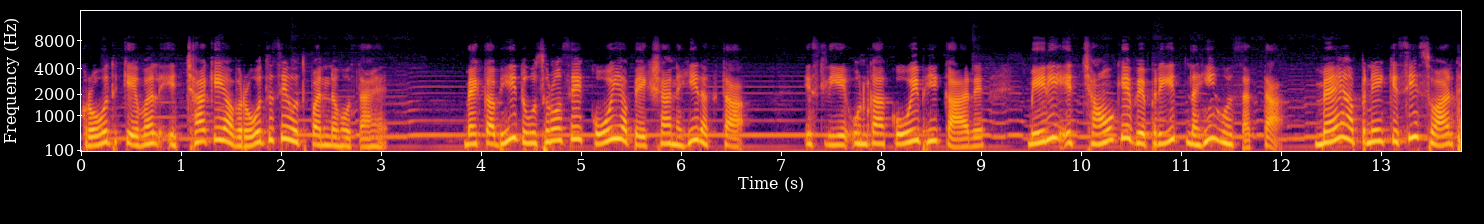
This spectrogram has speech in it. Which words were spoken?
क्रोध केवल इच्छा के अवरोध से उत्पन्न होता है। मैं कभी दूसरों से कोई अपेक्षा नहीं रखता, इसलिए उनका कोई भी कार्य मेरी इच्छाओं के विपरीत नहीं हो सकता। मैं अपने किसी स्वार्थ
